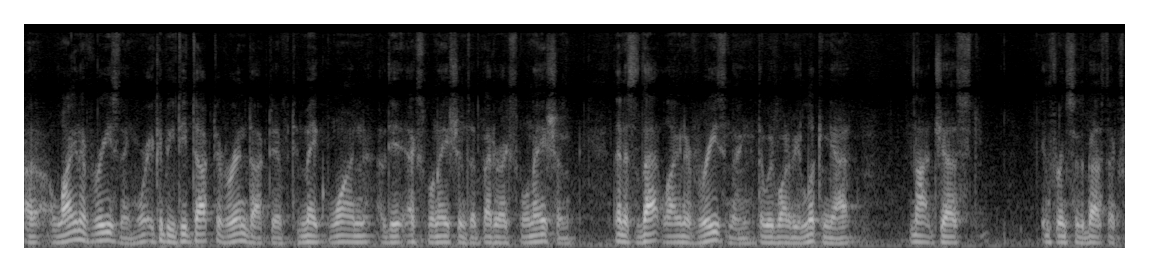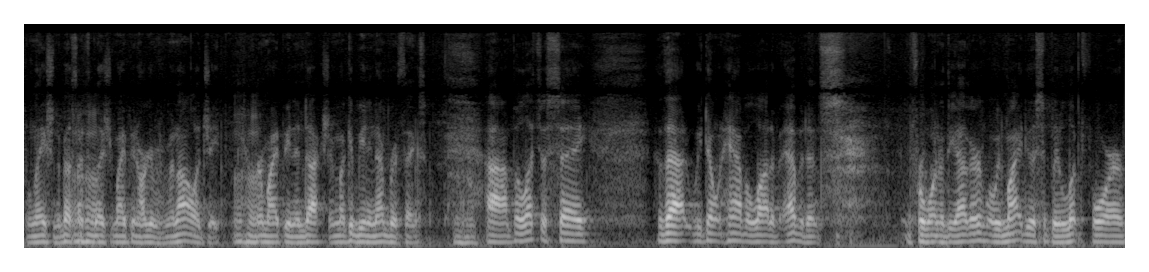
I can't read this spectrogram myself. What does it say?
a, line of reasoning where it could be deductive or inductive to make one of the explanations a better explanation, then it's that line of reasoning that we want to be looking at, not just inference to the best explanation. The best mm -hmm. explanation might be an argument from analogy, mm -hmm. or it might be an induction, it could be a number of things. Mm -hmm. uh, but let's just say that we don't have a lot of evidence for one or the other. What we might do is simply look for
